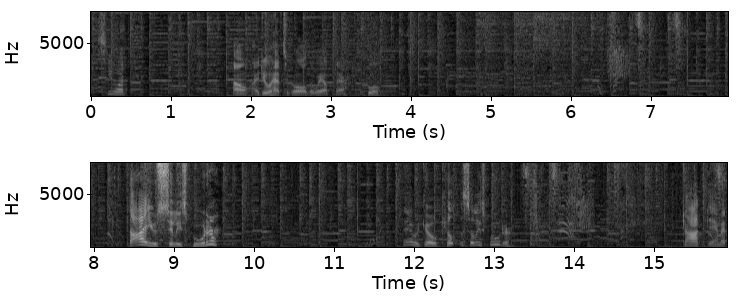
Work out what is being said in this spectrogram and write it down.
Let's see what... Oh, I do have to go all the way up there. Cool. Die, you silly spooter! There we go. Killed the silly spooter. God damn it.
